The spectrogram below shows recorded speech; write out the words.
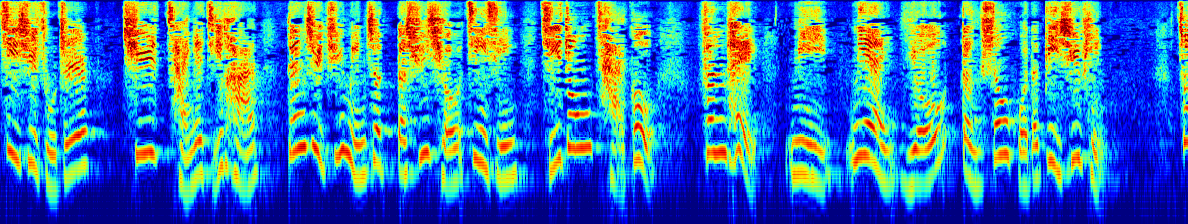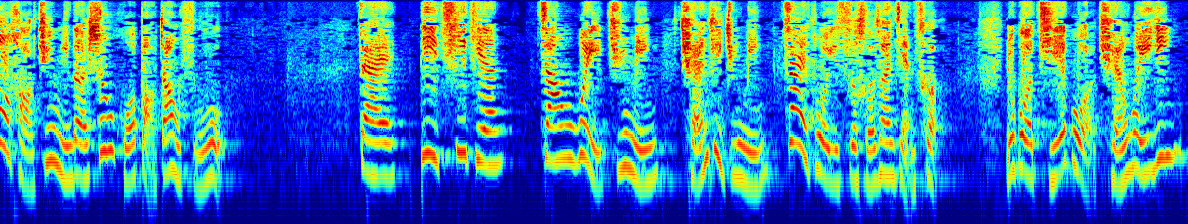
继续组织区产业集团根据居民这的需求进行集中采购。分配米、面、油等生活的必需品，做好居民的生活保障服务。在第七天，将为居民全体居民再做一次核酸检测，如果结果全为阴，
